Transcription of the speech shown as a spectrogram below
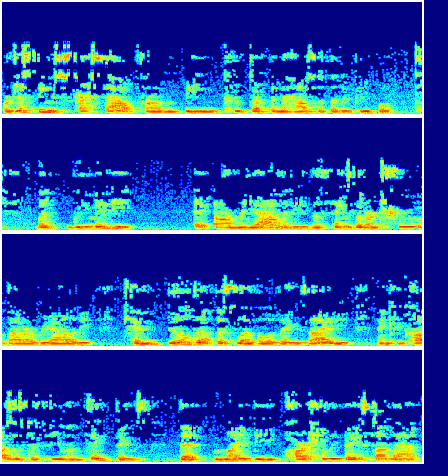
or just being stressed out from being cooped up in the house with other people. But we maybe, our reality, the things that are true about our reality, can build up this level of anxiety and can cause us to feel and think things that might be partially based on that,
